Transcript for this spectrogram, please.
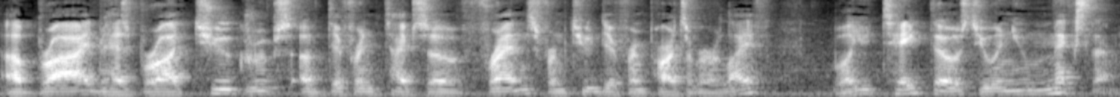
a bride has brought two groups of different types of friends from two different parts of her life, well, you take those two and you mix them.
